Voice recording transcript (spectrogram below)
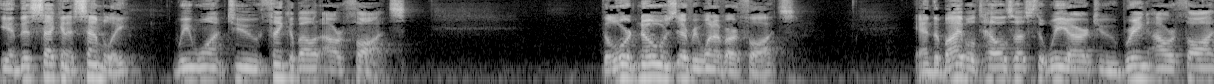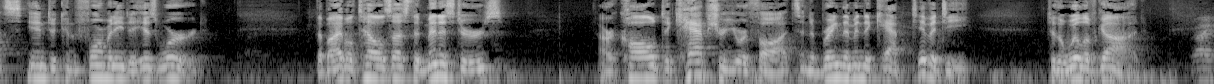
In this second assembly, we want to think about our thoughts. The Lord knows every one of our thoughts. And the Bible tells us that we are to bring our thoughts into conformity to His Word. The Bible tells us that ministers are called to capture your thoughts and to bring them into captivity to the will of God. Right.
